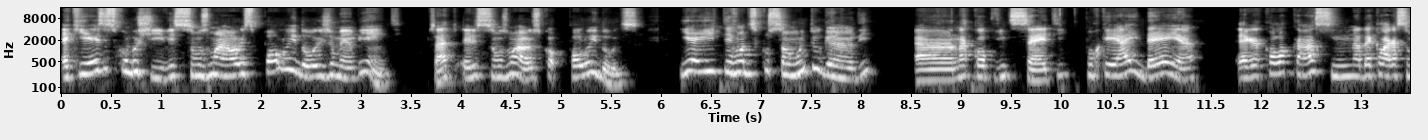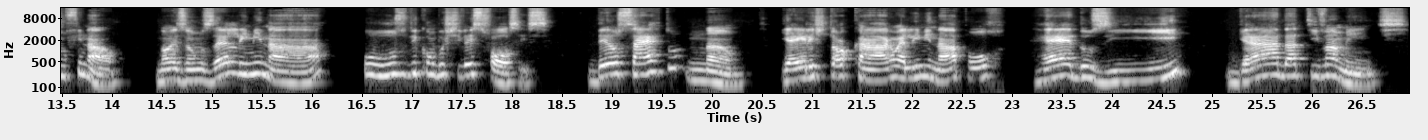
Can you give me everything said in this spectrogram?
É que esses combustíveis são os maiores poluidores do meio ambiente, certo? Eles são os maiores poluidores. E aí teve uma discussão muito grande ah, na COP27, porque a ideia era colocar assim na declaração final: nós vamos eliminar o uso de combustíveis fósseis. Deu certo? Não. E aí eles trocaram eliminar por reduzir gradativamente.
